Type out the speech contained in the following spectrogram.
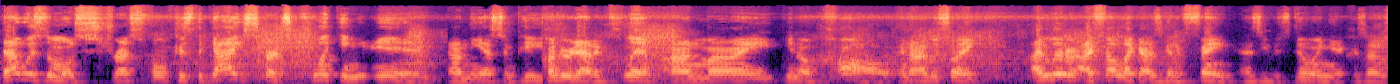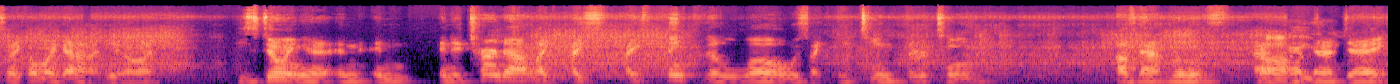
that was the most stressful because the guy starts clicking in on the S&P 100 at a clip on my, you know, call. And I was like, I literally, I felt like I was going to faint as he was doing it because I was like, oh my God, you know, I, he's doing it. And, and, and it turned out like, I, I think the low was like 18, 13 of that move oh. on that day.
